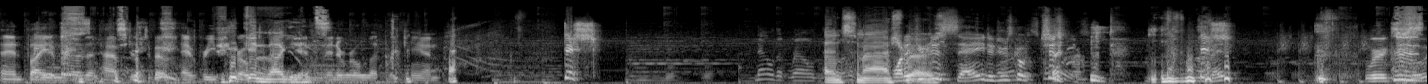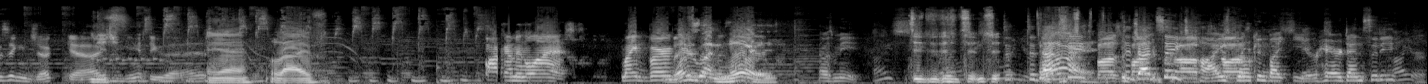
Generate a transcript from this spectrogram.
And vitamins that have just about every Chicken protein nuggets. and mineral that they can. Dish. Now that round And one- Smash What did you just say? Did you just go? We're exposing Juk, guys. You can't do that. yeah, live. Fuck, I'm in last. My burger. What is that was- noise? That was me. I see Did, did, that Why? say? Buzz, Did buzz, that say buzz, ties buzz. broken by ear hair density? higher.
